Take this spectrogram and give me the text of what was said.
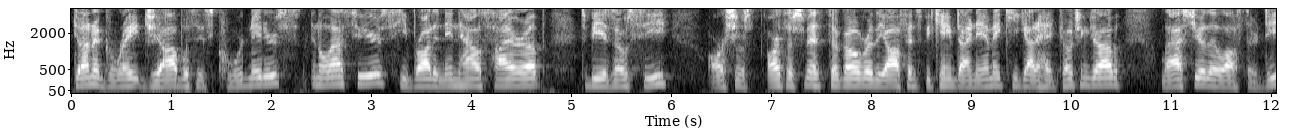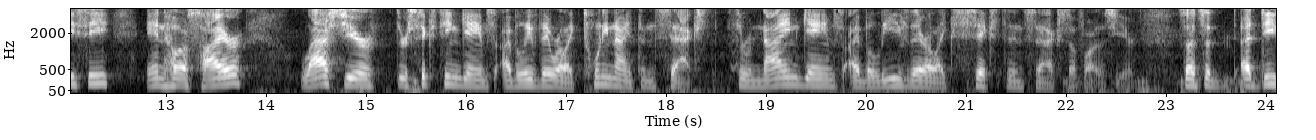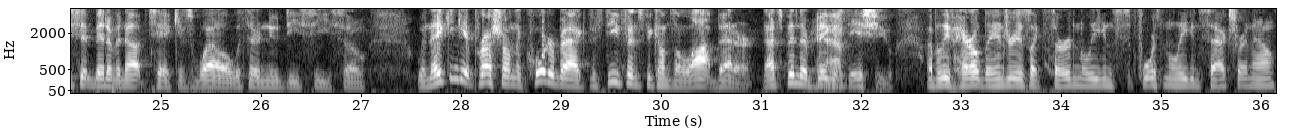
done a great job with his coordinators in the last two years. He brought an in-house hire up to be his OC. Arthur, Arthur Smith took over. The offense became dynamic. He got a head coaching job. Last year, they lost their DC in-house hire. Last year, through 16 games, I believe they were like 29th in sacks. Through nine games, I believe they're like sixth in sacks so far this year. So it's a, a decent bit of an uptick as well with their new DC. So when they can get pressure on the quarterback, this defense becomes a lot better. That's been their biggest issue. I believe Harold Landry is like third in the league and fourth in the league in sacks right now,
